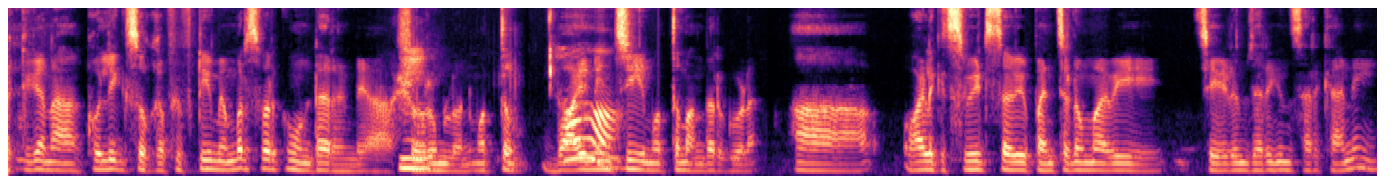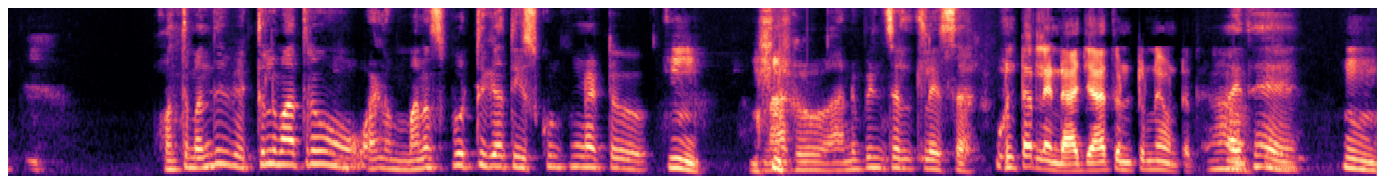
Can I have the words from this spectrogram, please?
చక్కగా నా కొలీగ్స్ ఒక ఫిఫ్టీ మెంబర్స్ వరకు ఉంటారండి ఆ షోరూంలో మొత్తం. బాయ్. నుంచి మొత్తం అందరు కూడా. ఆ, వాళ్ళకి స్వీట్స్ అవి పంచడం అవి చేయడం జరిగింది సార్. కానీ కొంతమంది వ్యక్తులు మాత్రం వాళ్ళు మనస్ఫూర్తిగా తీసుకుంటున్నట్టు నాకు అనిపించట్లేదు సార్. ఉంటారులేండి ఆ జాతి ఉంటూనే ఉంటుంది. అయితే Hmm.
